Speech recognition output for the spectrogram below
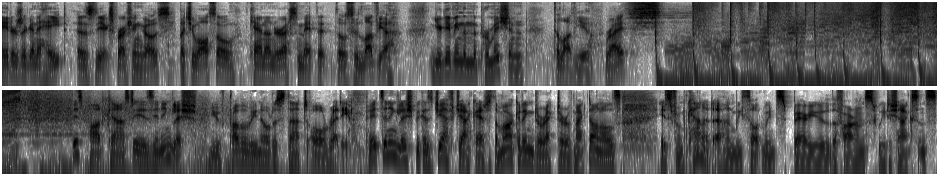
haters are going to hate, as the expression goes, but you also can't underestimate that those who love you, you're giving them the permission to love you, right? This podcast is in English. You've probably noticed that already. It's in English because Jeff Jackett, the marketing director of McDonald's, is from Canada, and we thought we'd spare you the foreign Swedish accents.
